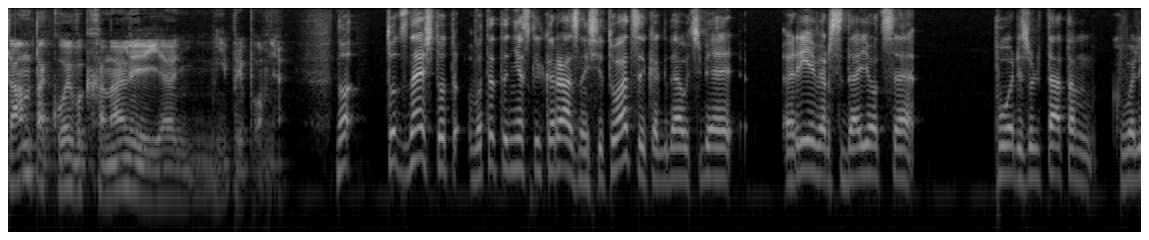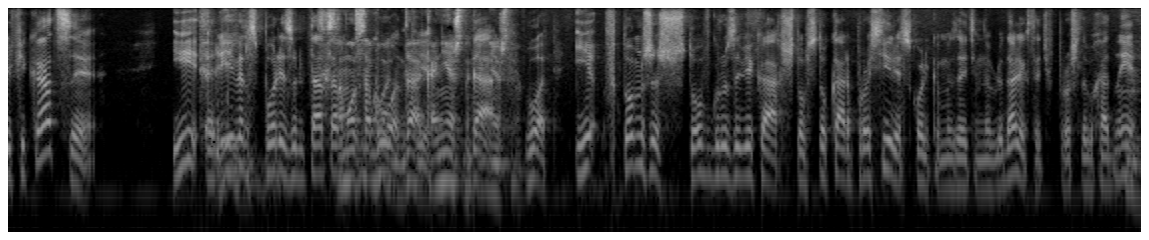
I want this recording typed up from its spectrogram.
там такой вакханалии я не припомню. Но тут, знаешь, тут вот это несколько разные ситуации, когда у тебя реверс дается по результатам квалификации и реверс по результатам Само собой, гонки. да, конечно, да, конечно. Вот. И в том же, что в грузовиках, что в Stockcar Pro Series, сколько мы за этим наблюдали, кстати, в прошлые выходные, угу.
